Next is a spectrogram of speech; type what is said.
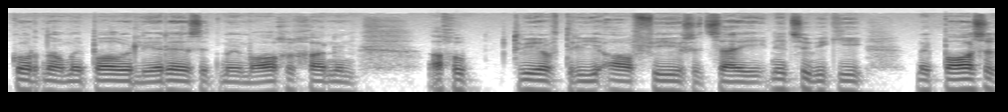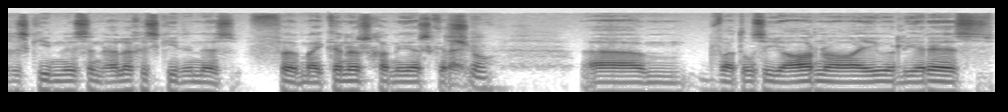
kort na my pa oorlede is dit my ma gegaan en ag op 2 of 3 A4s het sy net so 'n bietjie my pa se geskiedenis en hulle geskiedenis vir my kinders gaan neerskryf. Sure ehm um, wat ons 'n jaar na hy oorlede is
